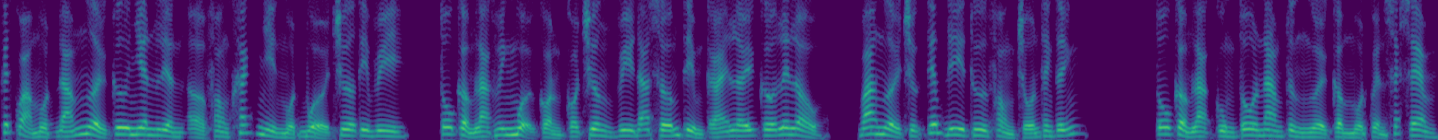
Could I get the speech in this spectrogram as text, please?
Kết quả một đám người cư nhiên liền ở phòng khách nhìn một buổi trưa TV, Tô Cẩm Lạc huynh muội còn có Trương Vi đã sớm tìm cái lấy cớ lên lầu, ba người trực tiếp đi thư phòng trốn thanh tĩnh. Tô Cẩm Lạc cùng Tô Nam từng người cầm một quyển sách xem.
